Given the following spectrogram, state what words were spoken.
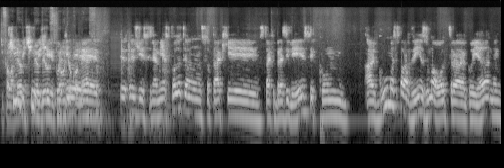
de falar, tive, meu, tive, meu Deus, tive, por onde eu começo? Eu, eu, disse, né? Minha esposa tem um sotaque, sotaque brasileiro com algumas palavrinhas, uma outra goiana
